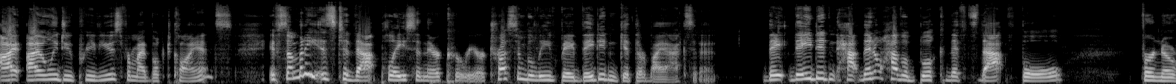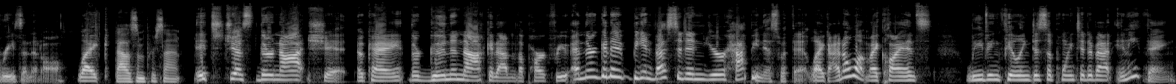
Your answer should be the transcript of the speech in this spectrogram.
I, I only do previews for my booked clients. If somebody is to that place in their career, trust and believe, babe, they didn't get there by accident. They, they didn't have, they don't have a book that's that full for no reason at all. Like Thousand percent. it's just they're not shit okay they're gonna knock it out of the park for you and they're gonna be invested in your happiness with it like i don't want my clients leaving feeling disappointed about anything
